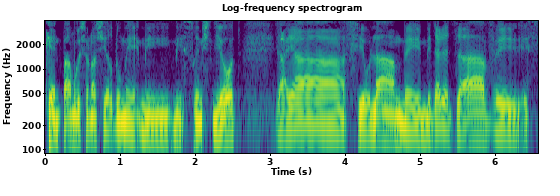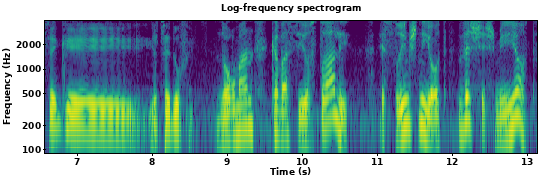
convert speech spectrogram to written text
כן, פעם ראשונה שירדו מ-20 שניות, זה היה שיא עולם, מדליית זהב, הישג יוצא דופן. נורמן קבע שיא אוסטרלי, 20 שניות ו-6 מאיות.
